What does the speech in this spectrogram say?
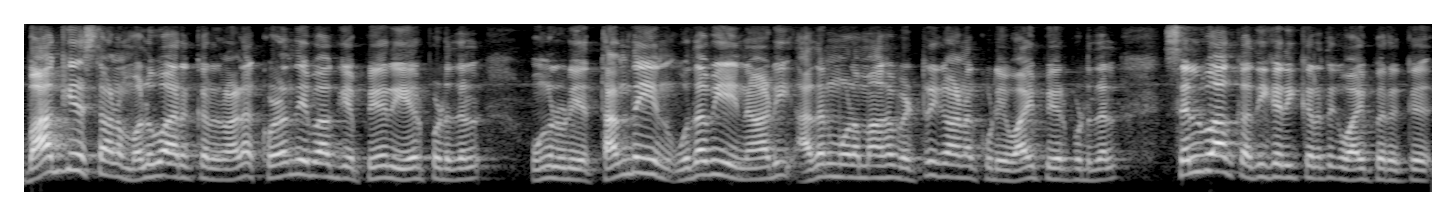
பாக்கியஸ்தானம் வலுவாக இருக்கிறதுனால குழந்தை பாக்கிய பேர் ஏற்படுதல் உங்களுடைய தந்தையின் உதவியை நாடி அதன் மூலமாக வெற்றி காணக்கூடிய வாய்ப்பு ஏற்படுதல் செல்வாக்கு அதிகரிக்கிறதுக்கு வாய்ப்பு இருக்குது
